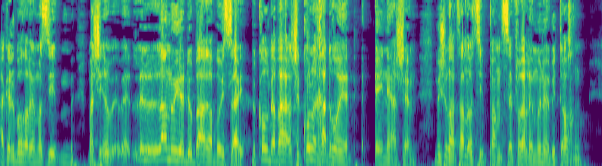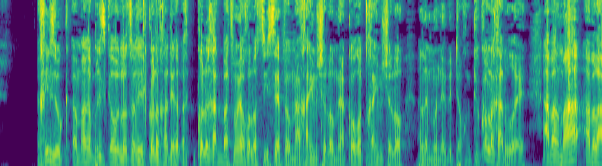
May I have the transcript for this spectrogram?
הקדוש ברוך הוא משאיר, לנו ידובר רבו ישראל, בכל דבר שכל אחד רואה את עיני השם. מישהו רצה להוציא פעם ספר על אמונה בתוכן. חיזוק, אמר הבריסקר, לא צריך, כל אחד, כל אחד בעצמו יכול להוציא ספר מהחיים שלו, מהקורות חיים שלו על אמונה בתוכן, כי כל אחד רואה. אבל מה? אבל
